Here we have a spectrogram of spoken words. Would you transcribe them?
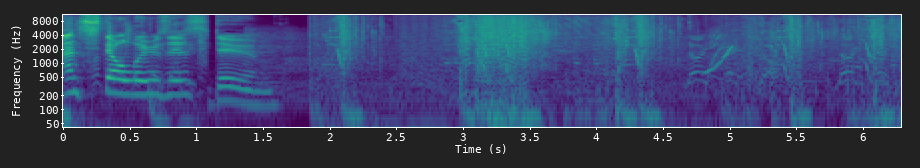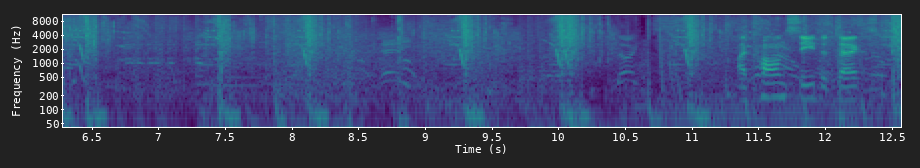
And still loses. Doom. I can't see the text.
